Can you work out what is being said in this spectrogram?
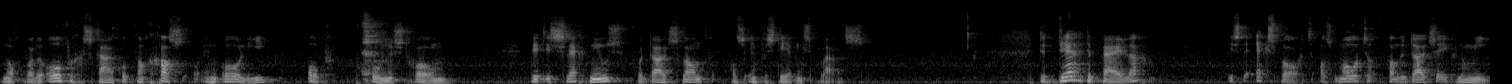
nog worden overgeschakeld van gas en olie op groene stroom. Dit is slecht nieuws voor Duitsland als investeringsplaats. De derde pijler is de export als motor van de Duitse economie.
